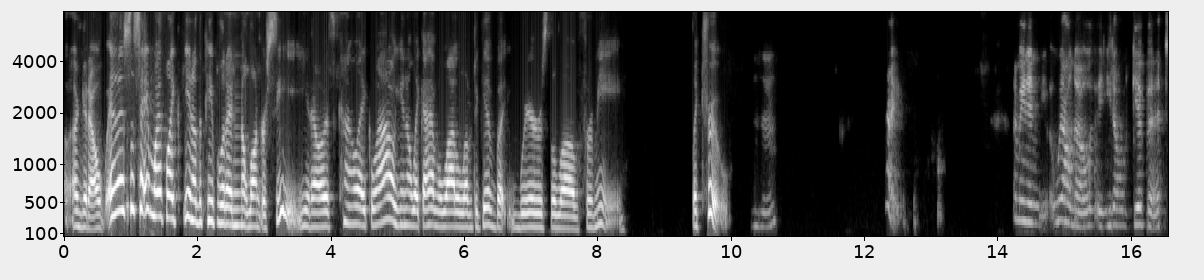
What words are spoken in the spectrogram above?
Uh, you know, and it's the same with like you know the people that I no longer see. You know, it's kind of like wow, you know, like I have a lot of love to give, but where's the love for me? Like true. Mm-hmm. Right. I mean, and we all know you don't give it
